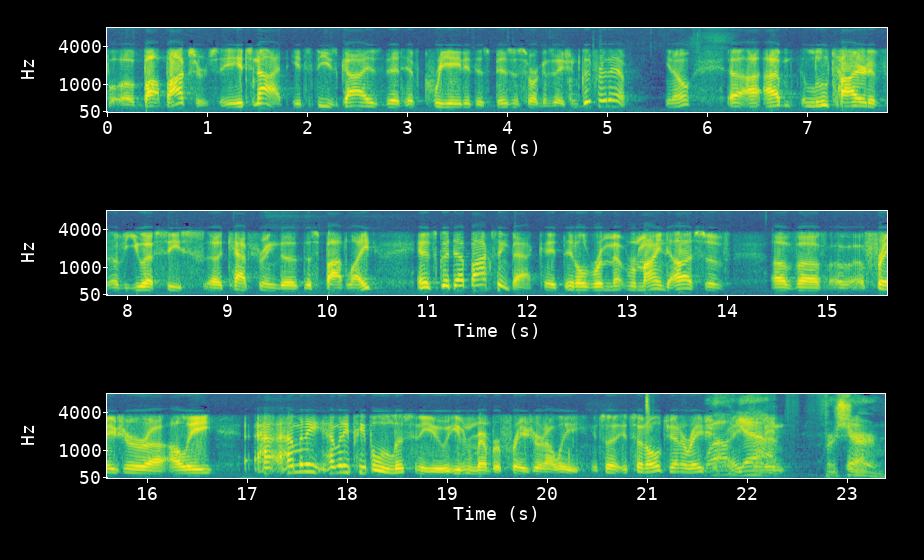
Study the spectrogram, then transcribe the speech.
bo- bo- boxers. It's not. It's these guys that have created this business organization. Good for them. You know, uh, I, I'm a little tired of, of UFC uh, capturing the the spotlight, and it's good to have boxing back. It, it'll rem- remind us of of uh, uh, Frazier, uh, Ali. How, how many how many people who listen to you even remember Frazier and Ali? It's a it's an old generation, Well, right? yeah, I mean, for sure.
